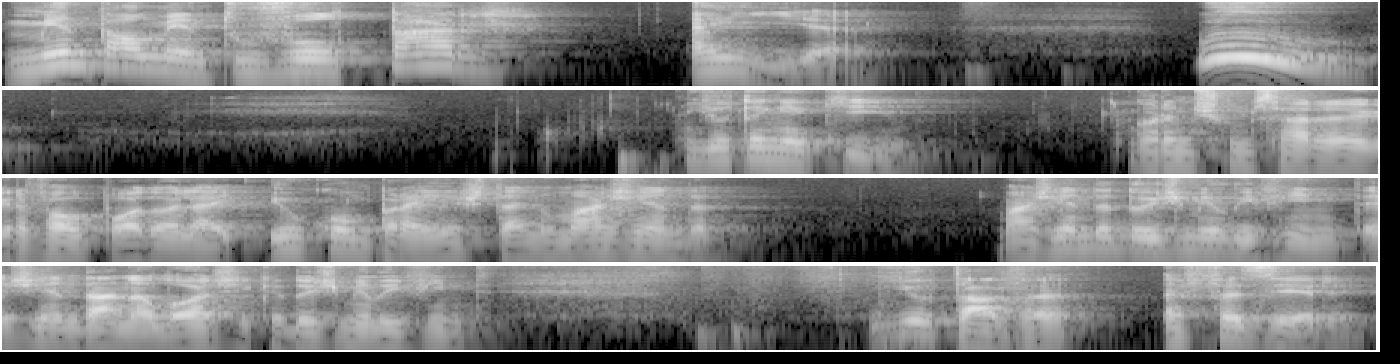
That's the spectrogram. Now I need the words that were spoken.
mentalmente, o voltar... Ai, uh! E eu tenho aqui, agora antes de começar a gravar o pod, olha aí, eu comprei este ano uma agenda. Uma agenda 2020, agenda analógica 2020. E eu estava a fazer.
